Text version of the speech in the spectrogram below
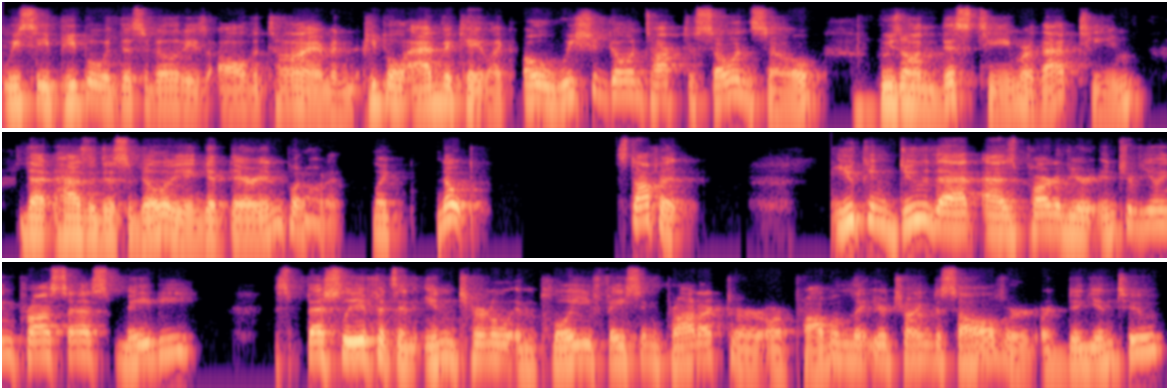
we see people with disabilities all the time and people advocate like oh we should go and talk to so and so who's on this team or that team that has a disability and get their input on it like Nope. Stop it. You can do that as part of your interviewing process, maybe, especially if it's an internal employee facing product or, or problem that you're trying to solve or, or dig into.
